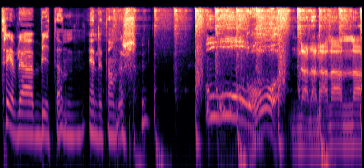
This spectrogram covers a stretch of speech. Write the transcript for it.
trevliga biten enligt Anders. Åh, na na na na na.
